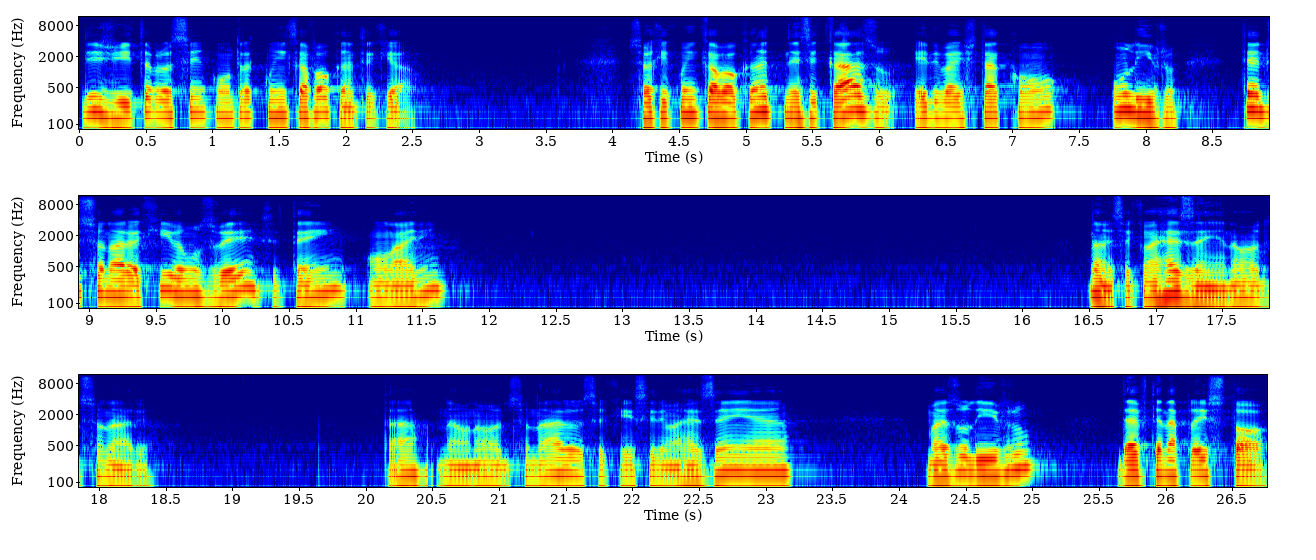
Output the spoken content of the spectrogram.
digita para você encontrar Cunha Cavalcante aqui, ó. Só que o Cavalcante, nesse caso, ele vai estar com um livro. Tem um dicionário aqui, vamos ver se tem online. Não, isso aqui é uma resenha, não é um dicionário. Tá? Não, não é um dicionário, isso aqui seria uma resenha. Mas o livro deve ter na Play Store.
